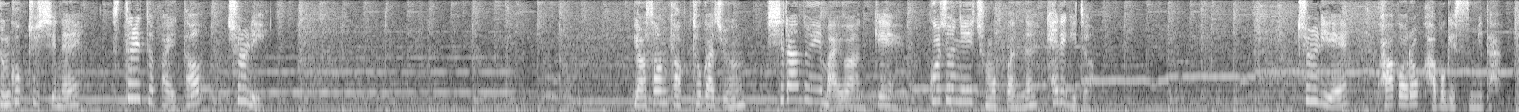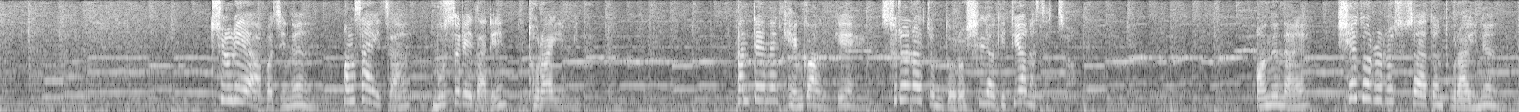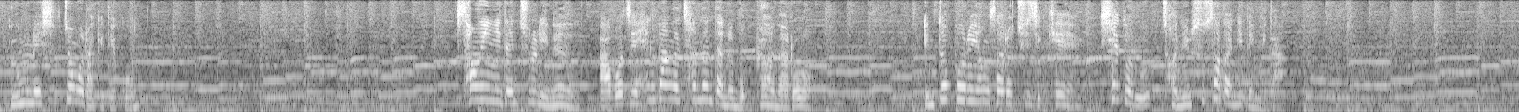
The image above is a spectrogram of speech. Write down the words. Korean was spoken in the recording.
중국 출신의 스트리트 파이터 춘리. 여성 격투가 중 시라누이 마이와 함께 꾸준히 주목받는 캐릭이죠. 춘리의 과거로 가보겠습니다. 춘리의 아버지는 형사이자 무술의 달인 도라이입니다. 한때는 겐과 함께 수련할 정도로 실력이 뛰어났었죠. 어느 날 섀도르를 수사하던 도라이는 의문의 실종을 하게 되고 성인이 된 출리는 아버지의 행방을 찾는다는 목표 하나로 인터폴의 형사로 취직해 섀도르 전임 수사관이 됩니다.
